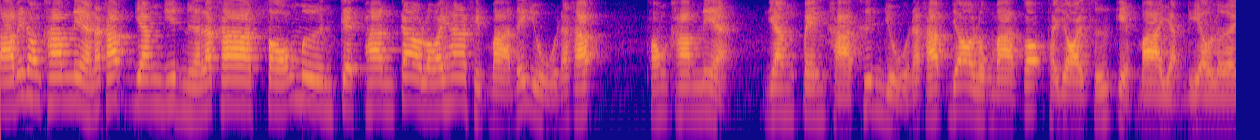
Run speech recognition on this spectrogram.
ตราบที่ทองคำเนี่ยนะครับยังยืนเหนือราคา 27,950 บาทได้อยู่นะครับ ทองคำเนี่ยยังเป็นขาขึ้นอยู่นะครับ ย่อลงมาก็ทยอยซื้อเก็บบายอย่างเดียวเลย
